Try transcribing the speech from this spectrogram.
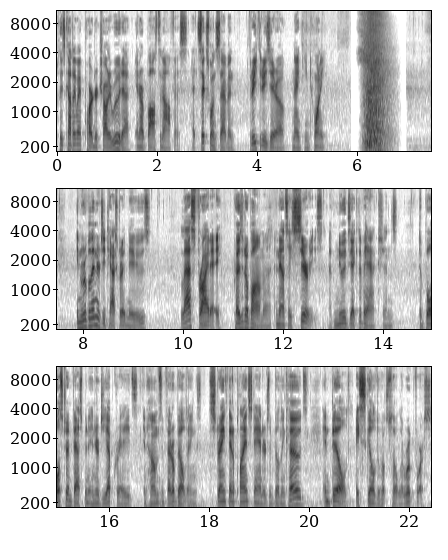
please contact my partner Charlie Rhuda in our Boston office at 617 330 1920. In renewable energy tax credit news, last Friday, President Obama announced a series of new executive actions to bolster investment in energy upgrades in homes and federal buildings, strengthen appliance standards and building codes, and build a skilled solar workforce.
